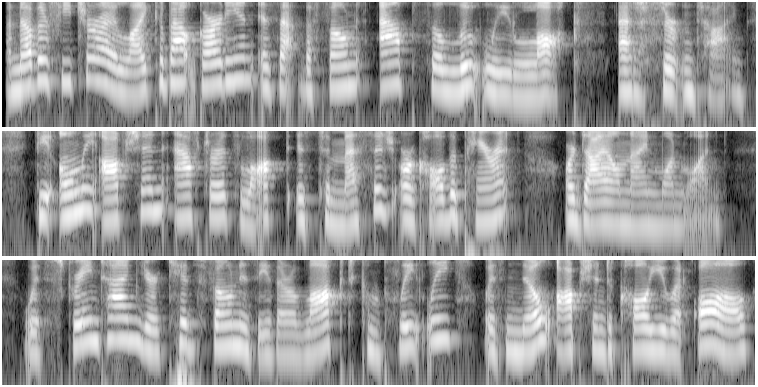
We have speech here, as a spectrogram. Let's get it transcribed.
Another feature I like about Guardian is that the phone absolutely locks at a certain time. The only option after it's locked is to message or call the parent or dial 911. With screen time, your kid's phone is either locked completely with no option to call you at all,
